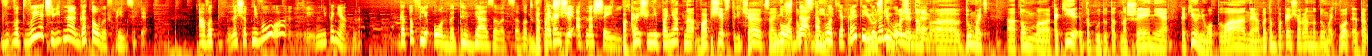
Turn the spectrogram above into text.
Вот вы, очевидно, готовы, в принципе. А вот насчет него э, непонятно. Готов ли он в это ввязываться, вот Да в пока качестве еще- отношений. Пока еще непонятно, вообще встречаются они, вот, что да, с да, ними. вот, я про это и, И уж говорю, тем в более там э, думать о том, э, какие это будут отношения, какие у него планы, об этом пока еще рано думать. Вот, это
